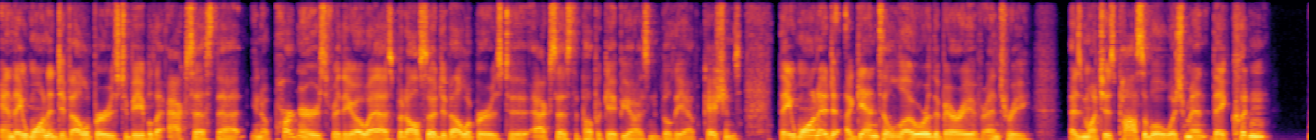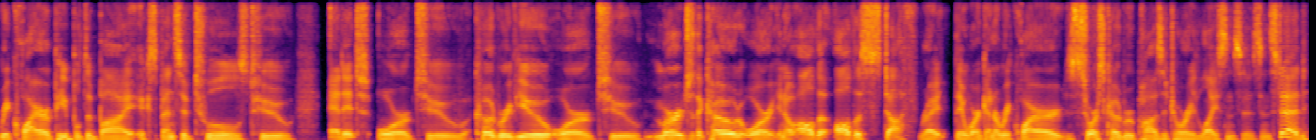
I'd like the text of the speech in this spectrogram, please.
and they wanted developers to be able to access that you know partners for the os but also developers to access the public apis and to build the applications. They wanted again to lower the barrier of entry as much as possible which meant they couldn't require people to buy expensive tools to edit or to code review or to merge the code or you know all the all the stuff right? They weren't going to require source code repository licenses. Instead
